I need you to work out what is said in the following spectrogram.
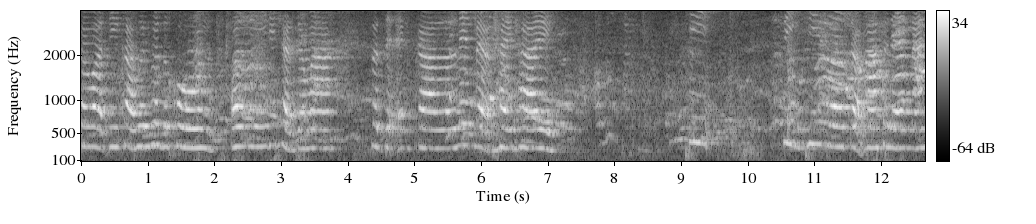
สวัสดีค่ะเพื่อนเพื่อนทุกคน วันนี้ดิฉันจะมาแสดงการละเล่นแบบไทยๆที่สิ่งที่เราจะมาแสดงนั้น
